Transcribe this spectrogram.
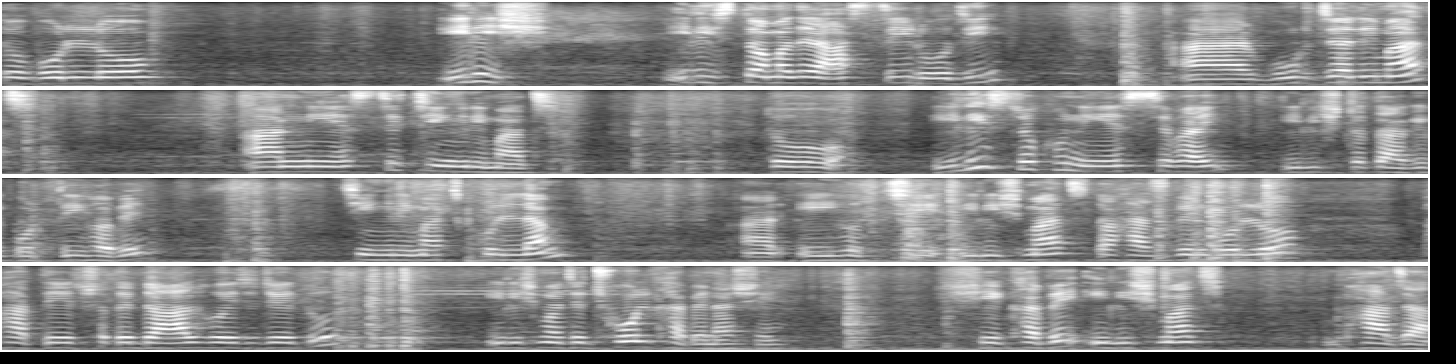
তো বলল, ইলিশ। ইলিশ তো আমাদের আসছেই রোজই। আর গুড়জালি মাছ আর নিয়ে এসছে চিংড়ি মাছ। তো ইলিশ যখন নিয়ে এসছে ভাই, ইলিশটা তো আগে করতেই হবে। চিংড়ি মাছ খুললাম, আর এই হচ্ছে ইলিশ মাছ। তো হাজবেন্ড বলল, ভাতের সাথে ডাল হয়েছে যেহেতু, ইলিশ মাছের ঝোল খাবে না সে। সে খাবে ইলিশ মাছ ভাজা।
